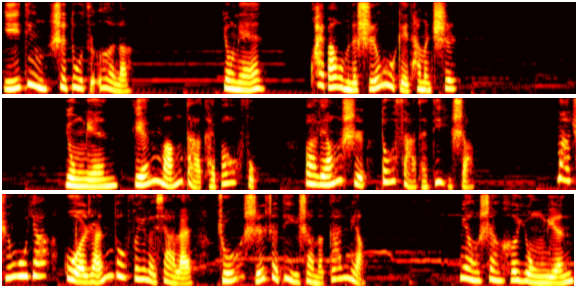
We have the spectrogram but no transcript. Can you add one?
一定是肚子饿了。永莲，快把我们的食物给他们吃。永莲连忙打开包袱，把粮食都撒在地上。那群乌鸦果然都飞了下来，啄食着地上的干粮。妙善和永莲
